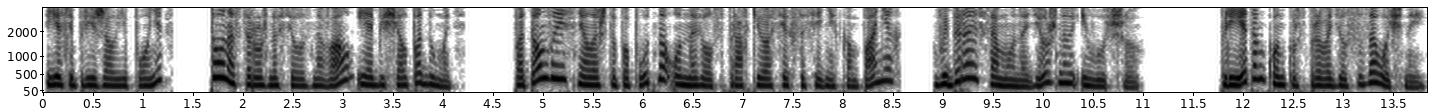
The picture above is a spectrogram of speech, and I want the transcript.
Если приезжал японец, то он осторожно все узнавал и обещал подумать. Потом выяснялось, что попутно он навел справки во всех соседних компаниях, выбирая самую надежную и лучшую. При этом конкурс проводился заочный.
